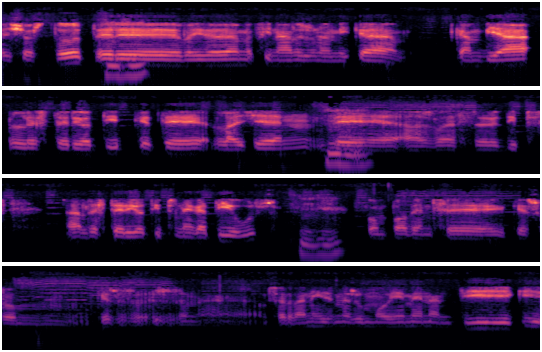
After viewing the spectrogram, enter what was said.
això és tot. Era, mm -hmm. La idea final és una mica canviar l'estereotip que té la gent de mm. els estereotips els estereotips negatius, uh mhm. -huh. com poden ser que som que és, és una, el sardanisme és un moviment antic i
